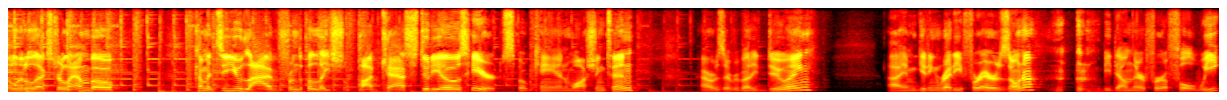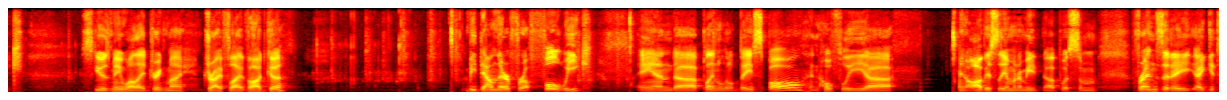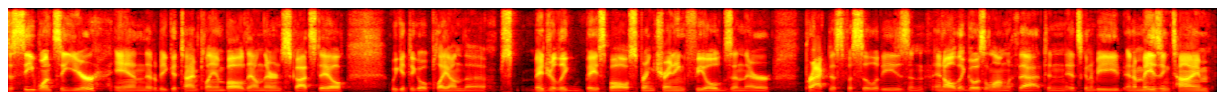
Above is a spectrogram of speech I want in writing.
It's a little extra Lambo coming to you live from the Palatial Podcast Studios here, Spokane, Washington. How is everybody doing? I am getting ready for Arizona. Be down there for a full week. Excuse me while I drink my dry fly vodka. Be down there for a full week and uh, playing a little baseball and hopefully uh, know, obviously, I'm going to meet up with some friends that I, I, get to see once a year, and it'll be a good time playing ball down there in Scottsdale. We get to go play on the Major League Baseball spring training fields and their practice facilities and, and all that goes along with that. And it's going to be an amazing time.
